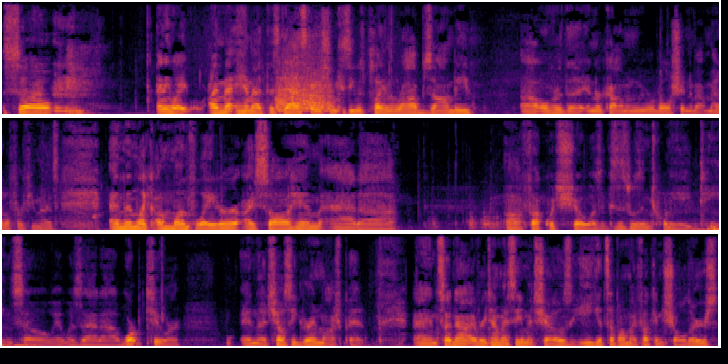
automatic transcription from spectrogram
so anyway, I met him at this gas station because he was playing Rob Zombie uh, over the intercom, and we were bullshitting about metal for a few minutes. And then, like a month later, I saw him at uh, oh fuck, which show was it? Because this was in 2018, so it was at uh, Warped Tour in the Chelsea Grin Mosh Pit. And so now every time I see him at shows, he gets up on my fucking shoulders.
